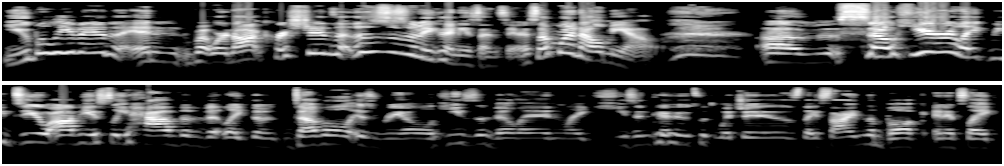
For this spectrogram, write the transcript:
you believe in and but we're not Christians? This doesn't make any sense here. Someone help me out. Um so here like we do obviously have the like the devil is real. He's the villain. Like he's in cahoots with witches. They sign the book and it's like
